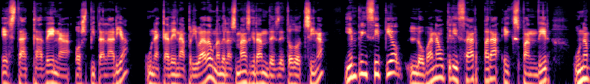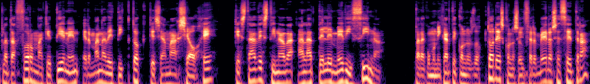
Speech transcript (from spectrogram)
esta cadena hospitalaria, una cadena privada, una de las más grandes de todo China. y en principio lo van a utilizar para expandir una plataforma que tienen, hermana de TikTok, que se llama Xiaohe, que está destinada a la telemedicina, para comunicarte con los doctores, con los enfermeros, etc.,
